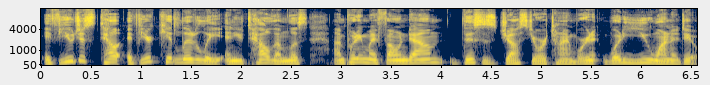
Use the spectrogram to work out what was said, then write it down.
If you just tell, if your kid literally, and you tell them, listen, I'm putting my phone down. This is just your time. We're gonna. What do you want to do?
